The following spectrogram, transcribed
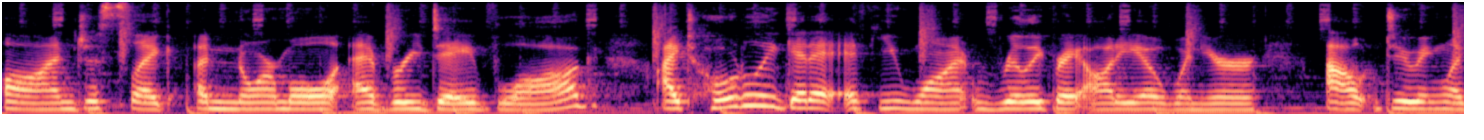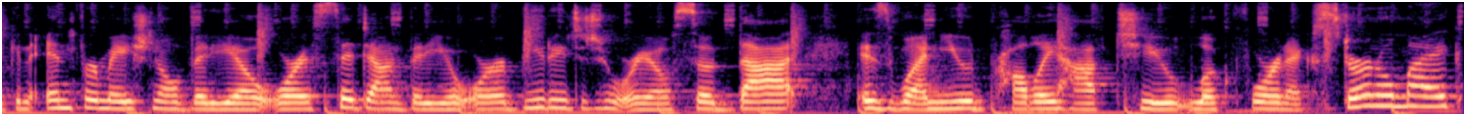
on just like a normal everyday vlog. I totally get it if you want really great audio when you're out doing like an informational video or a sit down video or a beauty tutorial. So that is when you would probably have to look for an external mic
